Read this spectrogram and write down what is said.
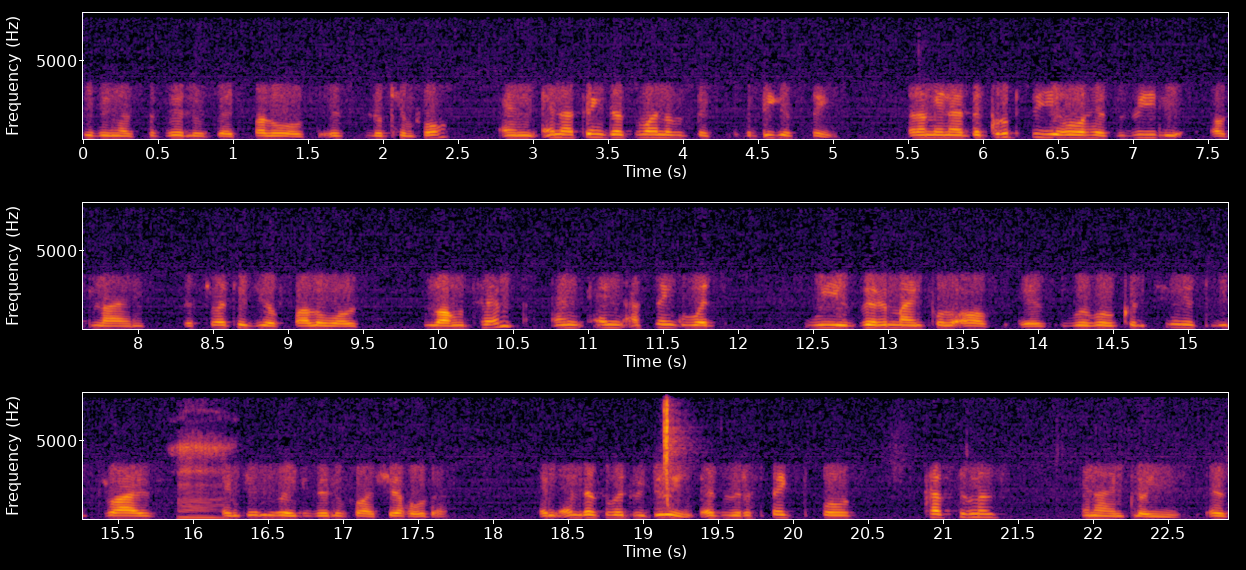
giving us the value that World is looking for, and and I think that's one of the, the biggest things. And I mean, uh, the group CEO has really outlined the strategy of World long term, and and I think what we're very mindful of is we will continuously drive and generate value for our shareholders. And, and that's what we're doing as we respect both customers and our employees as,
